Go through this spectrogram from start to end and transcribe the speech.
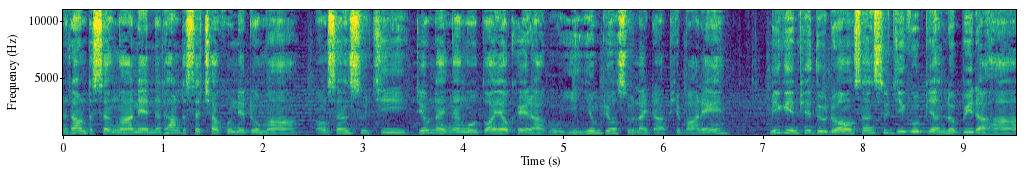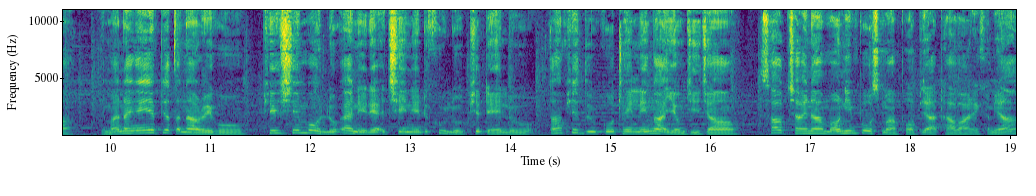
2015နဲ့2016ခုနှစ်တို့မှာအောင်ဆန်းစုကြည်တရုတ်နိုင်ငံကိုတွားရောက်ခဲ့တာကိုရည်ညွှန်းပြောဆိုလိုက်တာဖြစ်ပါတယ်။မိခင်ဖြစ်သူဒေါအောင်ဆန်းစုကြည်ကိုပြန်လွှတ်ပေးတာဟာမြန်မာနိုင်ငံရဲ့ပြဿနာတွေကိုဖြေရှင်းဖို့လိုအပ်နေတဲ့အခြေအနေတစ်ခုလိုဖြစ်တယ်လို့တားဖြစ်သူကိုထိန်လင်းကယုံကြည်ကြောင်း South China Morning Post မှာဖော်ပြထားပါတယ်ခင်ဗျာ။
